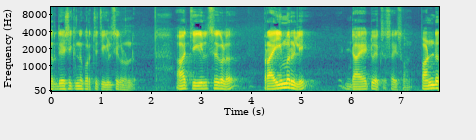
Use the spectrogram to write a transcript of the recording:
നിർദ്ദേശിക്കുന്ന കുറച്ച് ചികിത്സകളുണ്ട്. ആ ചികിത്സകൾ പ്രൈമറിലി ഡയറ്റും എക്സസൈസുമാണ് പണ്ട്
